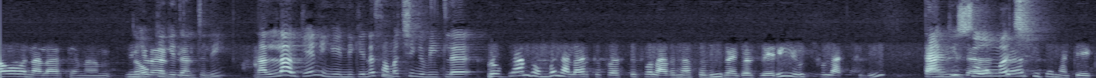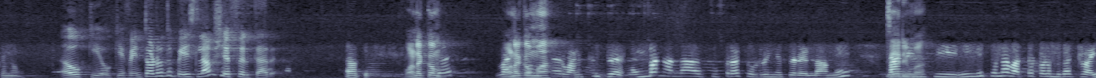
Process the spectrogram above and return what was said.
ஓ நல்லா இருக்கேன் மேம் ஓகே கீதாஞ்சலி. நல்லா இருக்கேன். நீங்க இன்னைக்கு என்ன சமைச்சீங்க வீட்ல? ப்ரோக்ராம் ரொம்ப நல்லா இருக்கு ஃபர்ஸ்ட் ஆஃப் ஆல் அதை நான் சொல்லிடுறேன். It was very useful actually Thank you so much. கிட்ட நான் கேட்கணும். ஓகே ஓகே ஃபைன் தொடர்ந்து பேசலாம். ஷெஃப் இருக்காரு. ஓகே வணக்கம். வணக்கம்மா. சார் வணக்கம் சார். ரொம்ப நல்லா சூப்பரா சொல்றீங்க சார் எல்லாமே. நாங்க சரிம்மா. நீங்க சொன்ன வத்த குழம்பு தான் ட்ரை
